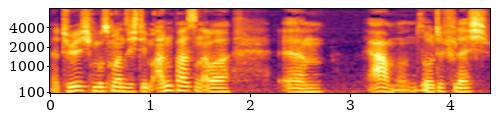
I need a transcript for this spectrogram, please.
natürlich muss man sich dem anpassen, aber ähm, ja, man sollte vielleicht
